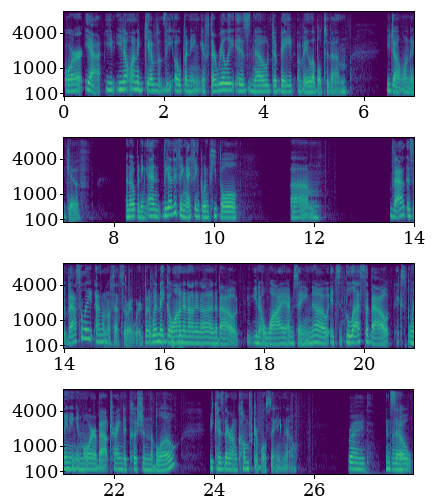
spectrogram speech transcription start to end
Or yeah, you, you don't want to give the opening if there really is no debate available to them. You don't want to give an opening. And the other thing I think when people um va- is it vacillate? I don't know if that's the right word, but when they go on and on and on about, you know, why I'm saying no, it's less about explaining and more about trying to cushion the blow because they're uncomfortable saying no. right And Right. so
